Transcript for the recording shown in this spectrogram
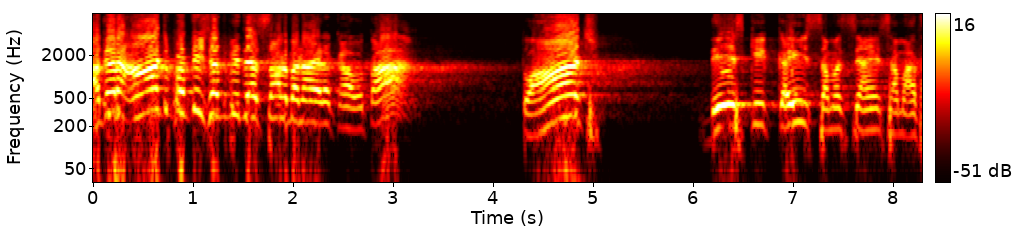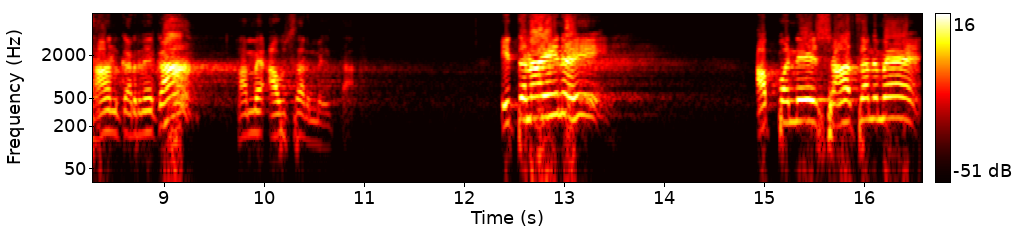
अगर आठ प्रतिशत भी दस साल बनाए रखा होता तो आज देश की कई समस्याएँ समाधान करने का हमें अवसर मिलता। इतना ही नहीं, अपने शासन में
